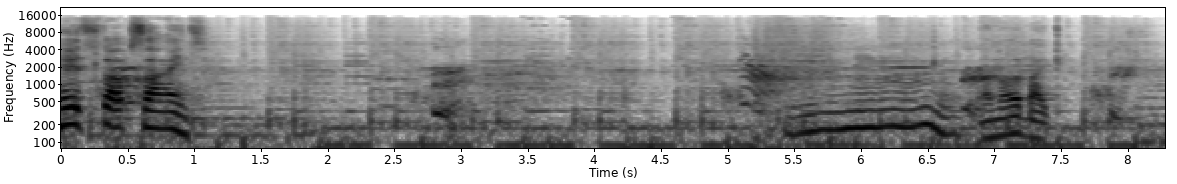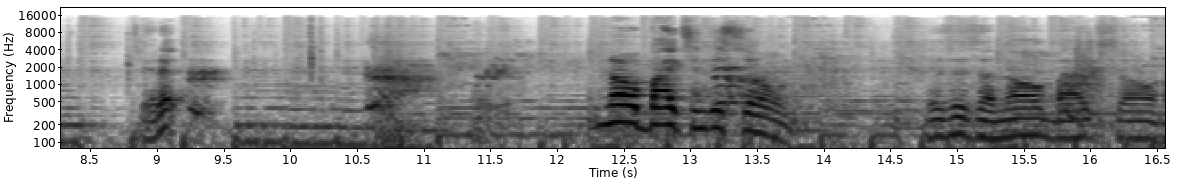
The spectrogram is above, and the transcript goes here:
hate stop signs. Mm, Another bike. Get it? No bikes in this zone. This is a no bike zone.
